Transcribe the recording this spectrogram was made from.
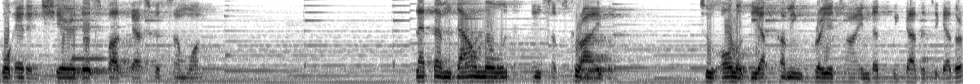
Go ahead and share this podcast with someone. Let them download and subscribe to all of the upcoming prayer time that we gather together.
